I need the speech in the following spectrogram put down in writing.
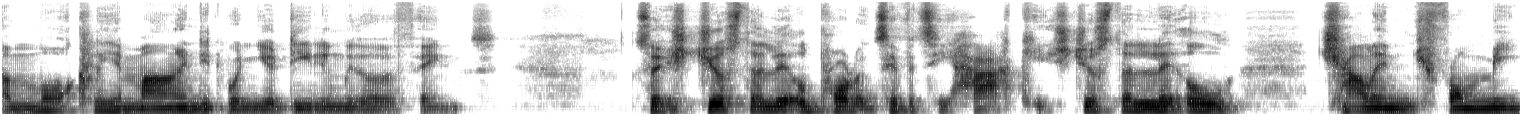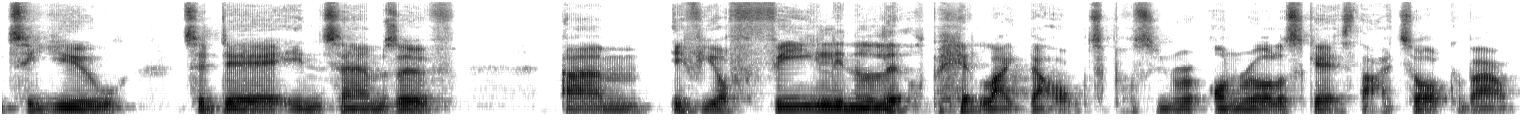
and more clear minded when you're dealing with other things. So it's just a little productivity hack. It's just a little challenge from me to you today in terms of um, if you're feeling a little bit like that octopus in, on roller skates that I talk about,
